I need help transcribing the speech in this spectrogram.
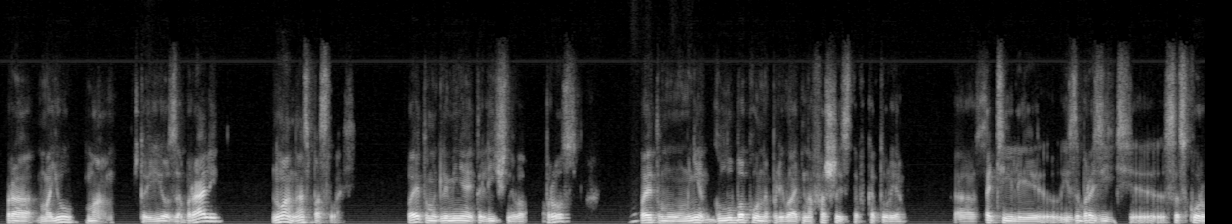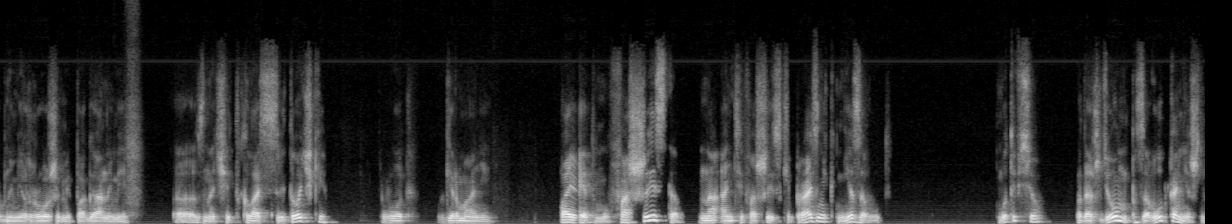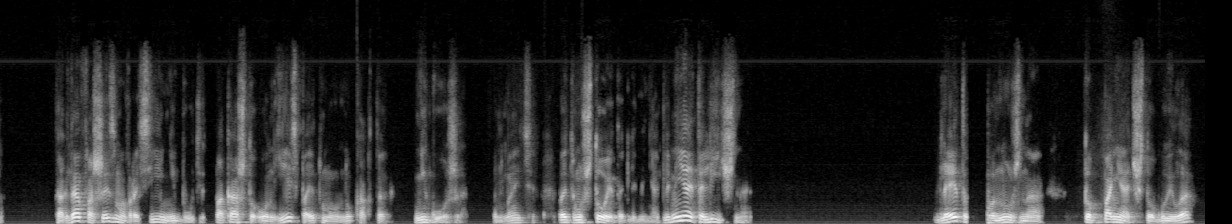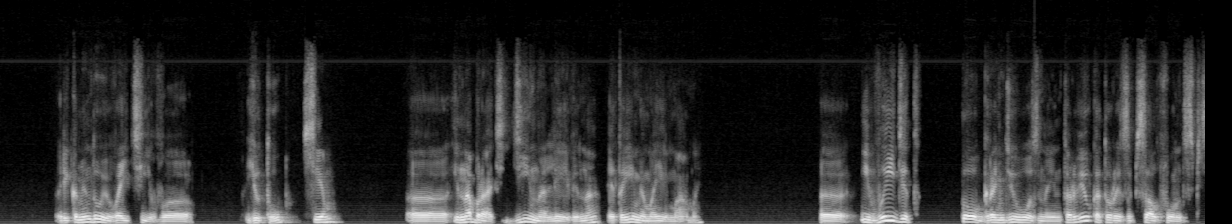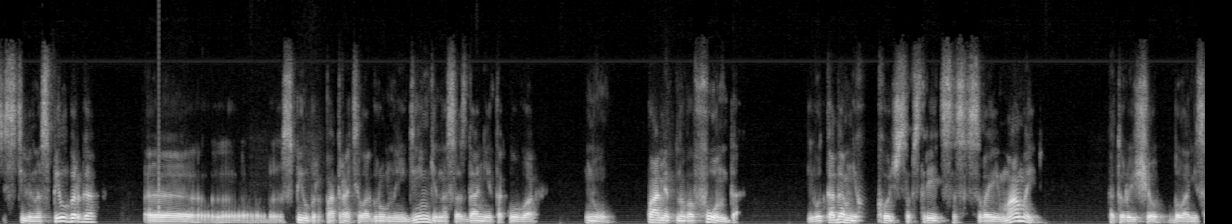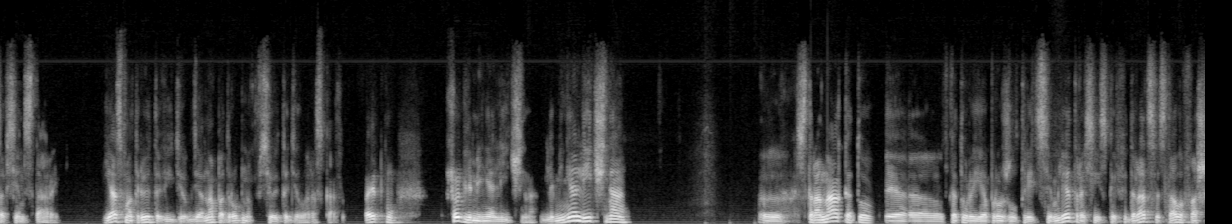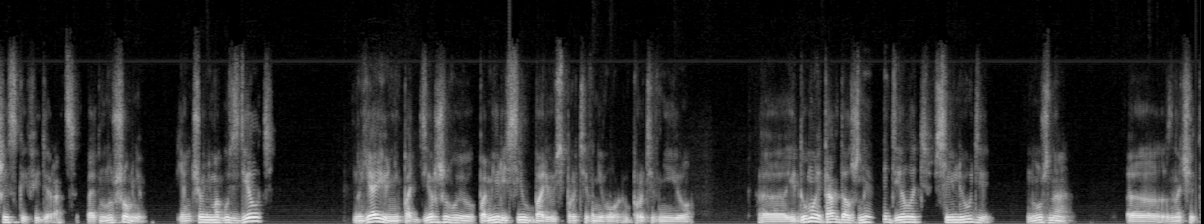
про мою маму, что ее забрали, но она спаслась. Поэтому для меня это личный вопрос. Поэтому мне глубоко наплевать на фашистов, которые хотели изобразить э, со скорбными рожами погаными, э, значит, класть цветочки вот, в Германии. Поэтому фашистов на антифашистский праздник не зовут. Вот и все. Подождем, позовут, конечно. Когда фашизма в России не будет. Пока что он есть, поэтому, ну, как-то негоже. Понимаете? Поэтому что это для меня? Для меня это личное. Для этого нужно, чтобы понять, что было, рекомендую войти в YouTube всем э, и набрать Дина Левина, это имя моей мамы, э, и выйдет то грандиозное интервью, которое записал фонд Стивена Спилберга – Э, Спилберг потратил огромные деньги на создание такого ну, памятного фонда. И вот когда мне хочется встретиться со своей мамой, которая еще была не совсем старой, я смотрю это видео, где она подробно все это дело рассказывает. Поэтому что для меня лично? Для меня лично Э, страна, которая, в которой я прожил 37 лет, Российская Федерация, стала фашистской федерацией. Поэтому, ну что мне, я ничего не могу сделать, но я ее не поддерживаю, по мере сил борюсь против, него, против нее. Э, и думаю, так должны делать все люди. Нужно, э, значит,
